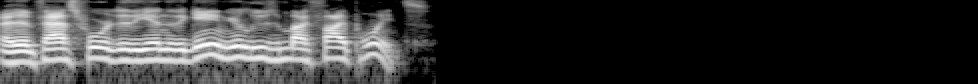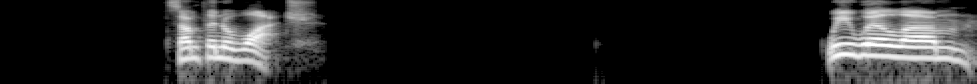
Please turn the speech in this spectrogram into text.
And then fast forward to the end of the game, you're losing by five points. Something to watch. We will um,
